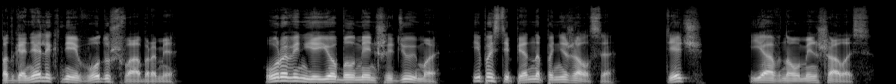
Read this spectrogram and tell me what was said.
подгоняли к ней воду швабрами. Уровень ее был меньше дюйма и постепенно понижался. Течь явно уменьшалась.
